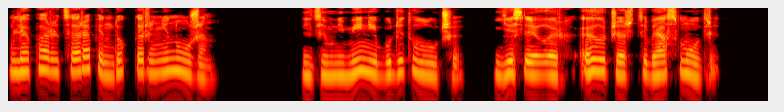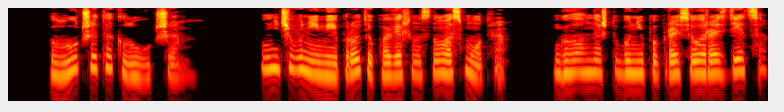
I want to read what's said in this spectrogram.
Для пары царапин доктор не нужен. И тем не менее будет лучше, если Лэрх Элджер тебя осмотрит. Лучше так лучше. Ничего не имею против поверхностного осмотра. Главное, чтобы не попросила раздеться.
